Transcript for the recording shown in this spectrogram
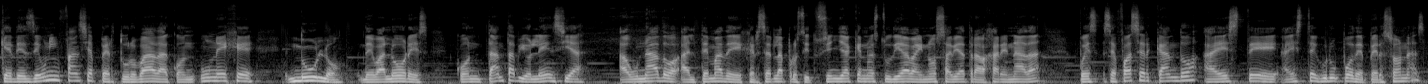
que desde una infancia perturbada, con un eje nulo de valores, con tanta violencia, aunado al tema de ejercer la prostitución ya que no estudiaba y no sabía trabajar en nada, pues se fue acercando a este, a este grupo de personas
